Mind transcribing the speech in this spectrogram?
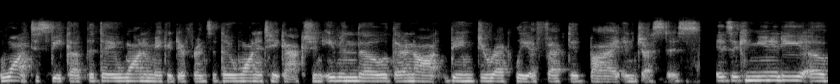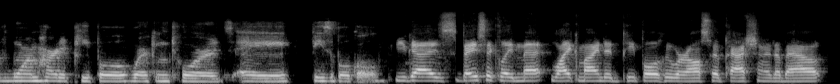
want to speak up, that they want to make a difference, that they want to take action, even though they're not being directly affected by injustice. It's a community of warm hearted people working towards a feasible goal. You guys basically met like minded people who were also passionate about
